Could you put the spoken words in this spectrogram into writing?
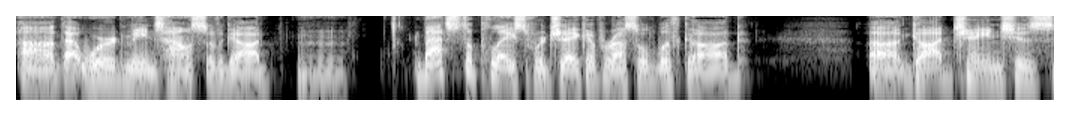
uh, that word means house of God. That's the place where Jacob wrestled with God. Uh, God changed his,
